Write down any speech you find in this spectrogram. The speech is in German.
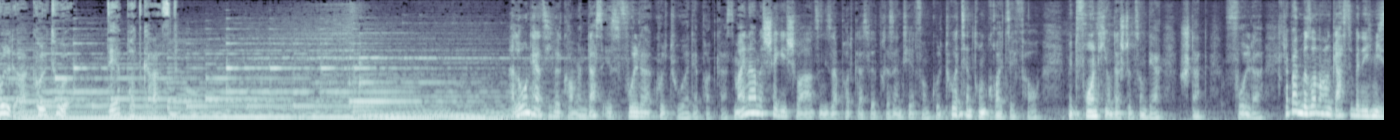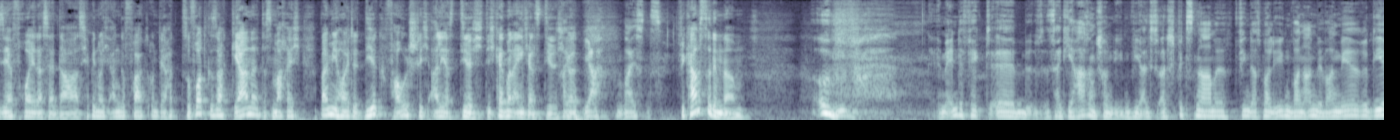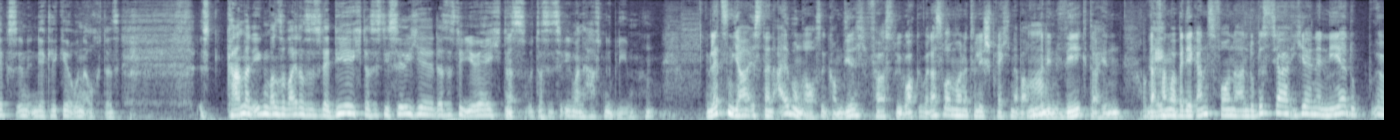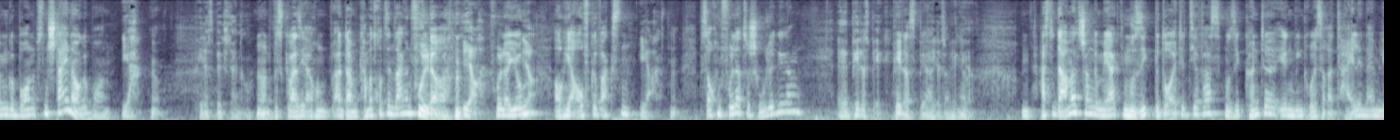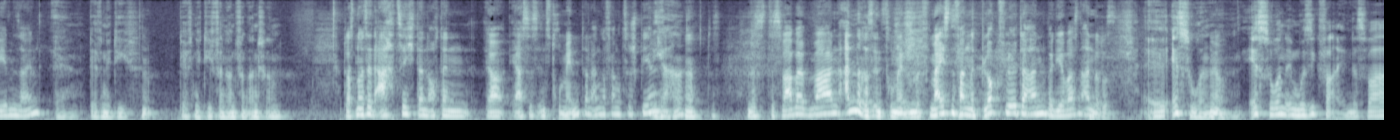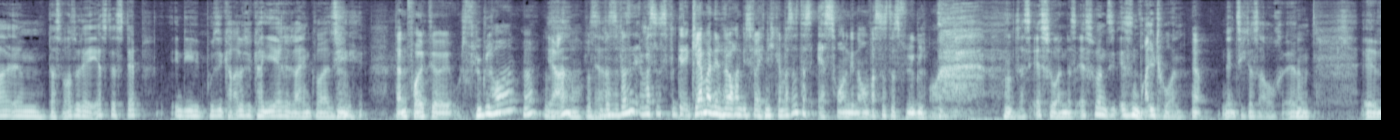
Fulda Kultur, der Podcast. Hallo und herzlich willkommen. Das ist Fulda Kultur, der Podcast. Mein Name ist Shaggy Schwarz und dieser Podcast wird präsentiert vom Kulturzentrum Kreuz e.V. mit freundlicher Unterstützung der Stadt Fulda. Ich habe einen besonderen Gast, über den ich mich sehr freue, dass er da ist. Ich habe ihn euch angefragt und er hat sofort gesagt, gerne, das mache ich. Bei mir heute Dirk Faulstich alias Dirch. Dich kennt man eigentlich als Dirch, gell? Ja, meistens. Wie kamst du dem Namen? Im Endeffekt äh, seit Jahren schon irgendwie als, als Spitzname fing das mal irgendwann an. Wir waren mehrere Dirks in, in der Clique und auch das. Es kam dann irgendwann so weiter, das ist der Dirch, das ist die Silche, das ist der Jörg, das, das ist irgendwann haften geblieben. Im letzten Jahr ist dein Album rausgekommen, Dirch First We Walk. Über das wollen wir natürlich sprechen, aber auch über den Weg dahin. Und da Okay. fangen wir bei dir ganz vorne an. Du bist ja hier in der Nähe du, ähm, geboren, du bist in Steinau geboren. Ja, Ja. Petersberg-Steinau. Ja, du bist quasi auch, ein, ah, da kann man trotzdem sagen, ein Fulderer. Ja. Fulda Jung, Ja. auch hier aufgewachsen. Ja, Ja. Bist du auch in Fulda zur Schule gegangen? äh, Petersberg. Petersberg. Petersberg, dann, ja. Und Hast du damals schon gemerkt, die Musik bedeutet dir was? Musik könnte irgendwie ein größerer Teil in deinem Leben sein? Äh, definitiv. Definitiv von Anfang an schon. Du hast 1980 dann auch dein ja, erstes Instrument dann angefangen zu spielen? Ja. das, und das, das war, aber, war ein anderes Instrument. Die meisten fangen mit Blockflöte an, bei dir war es ein anderes. Äh, S-Horn. Ja. S-Horn im Musikverein. Das war, ähm, das war so der erste Step in die musikalische Karriere rein quasi. Dann folgte Flügelhorn. Ja, das Ja, äh, was, ja. Ist, was, ist, was ist, erklär mal den Hörern, die es vielleicht nicht kennen, was ist das S-Horn genau und was ist das Flügelhorn? Das S-Horn. Das S-Horn ist ein Waldhorn, Ja. Nennt sich das auch. Ähm, äh,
